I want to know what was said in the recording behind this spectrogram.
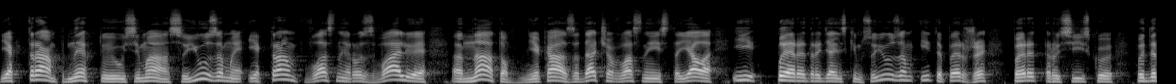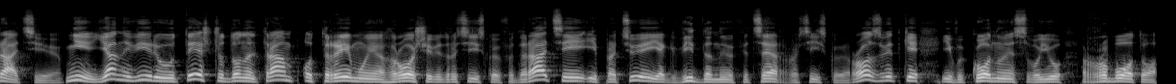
як Трамп нехтує усіма союзами, як Трамп власне розвалює е, НАТО, яка задача власне і стояла і перед радянським союзом, і тепер вже перед Російською Федерацією. Ні, я не вірю у те, що Дональд Трамп отримує гроші від Російської Федерації і працює як відданий офіцер російської розвідки і виконує свою роботу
